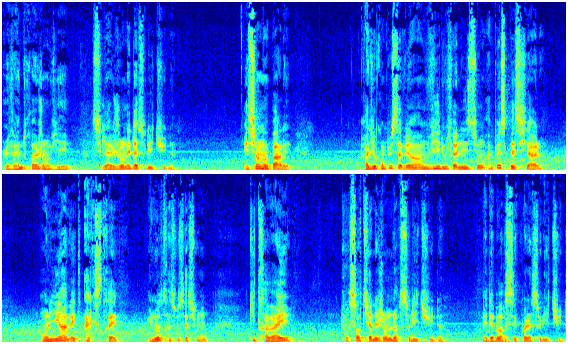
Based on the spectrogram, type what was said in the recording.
Le 23 janvier, c'est la journée de la solitude. Et si on en parlait Radio Campus avait envie de vous faire une émission un peu spéciale, en lien avec Extrait, une autre association qui travaille pour sortir les gens de leur solitude. Mais d'abord, c'est quoi la solitude?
